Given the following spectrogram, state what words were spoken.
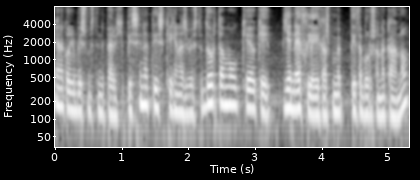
για να κολυμπήσουμε στην υπέροχη πισίνα της και για να σβήσω την τούρτα μου. Και ok, okay, γενέθλια είχα, ας πούμε, τι θα μπορούσα να κάνω.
